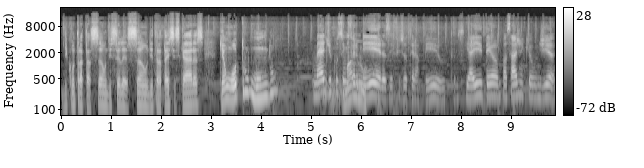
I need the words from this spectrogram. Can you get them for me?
de contratação, de seleção, de tratar esses caras, que é um outro mundo. Médicos, maluco. enfermeiras e fisioterapeutas. E aí tem uma passagem que um dia,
